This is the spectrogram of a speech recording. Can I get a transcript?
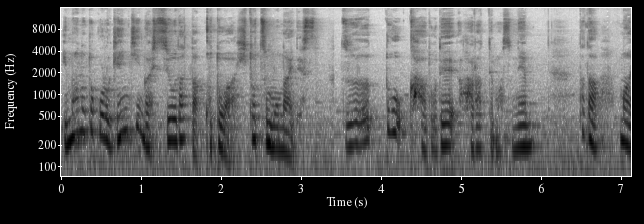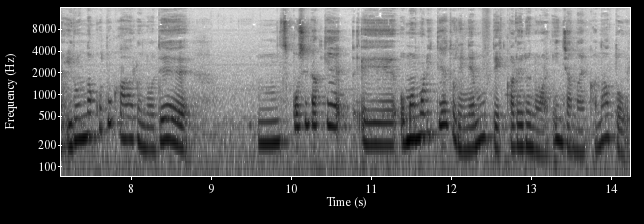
今のところ現金が必要だったことは一つもないです。ずっとカードで払ってますね。ただまあいろんなことがあるのでうん少しだけ、えー、お守り程度にね持っていかれるのはいいんじゃないかなと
